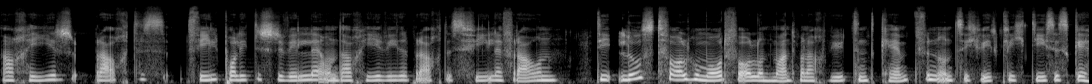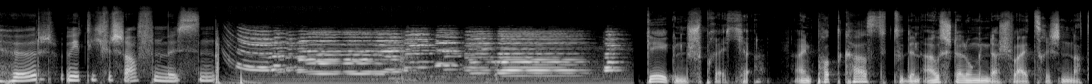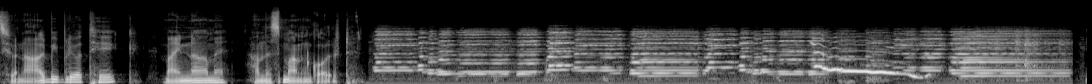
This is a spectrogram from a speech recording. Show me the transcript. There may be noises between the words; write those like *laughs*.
Auch hier braucht es viel politischer Wille und auch hier wieder braucht es viele Frauen, die lustvoll, humorvoll und manchmal auch wütend kämpfen und sich wirklich dieses Gehör wirklich verschaffen müssen. Gegensprecher. Ein Podcast zu den Ausstellungen der Schweizerischen Nationalbibliothek. Mein Name Hannes Mangold.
